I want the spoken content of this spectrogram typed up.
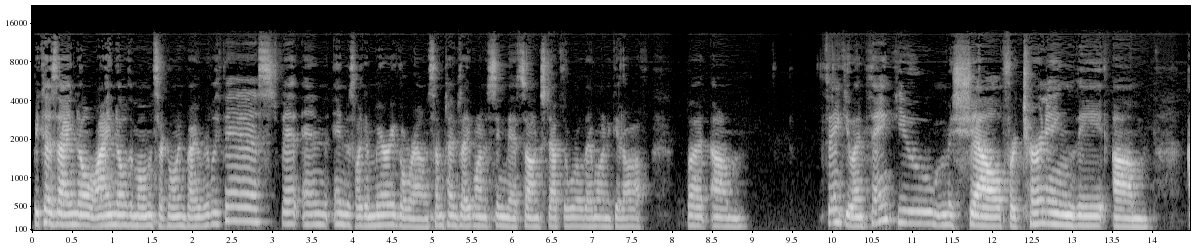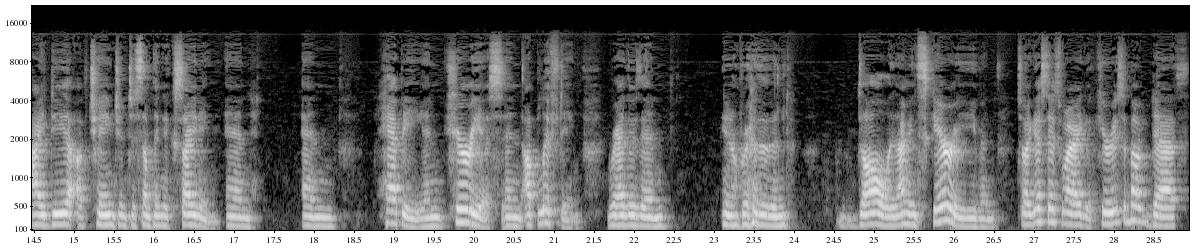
because I know, I know the moments are going by really fast, and, and it's like a merry-go-round. Sometimes I want to sing that song, Stop the World, I want to get off. But um, thank you. And thank you, Michelle, for turning the um, idea of change into something exciting and and happy and curious and uplifting rather than you know rather than dull and i mean scary even so i guess that's why i get curious about death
